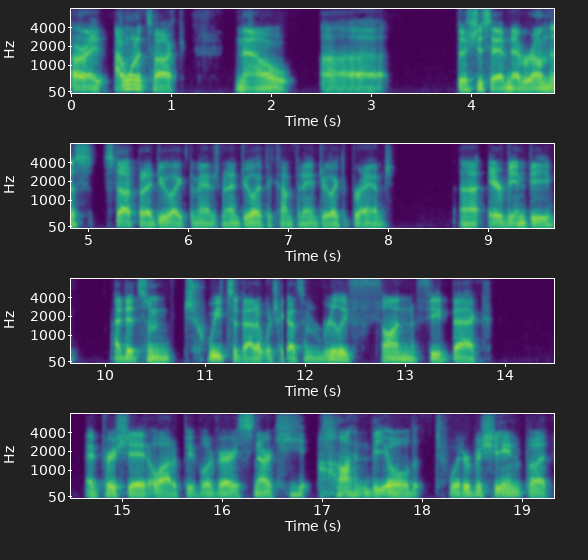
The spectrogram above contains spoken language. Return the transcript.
All right. I want to talk now. Uh, let's just say I've never owned this stock, but I do like the management. I do like the company. I do like the brand. Uh, Airbnb. I did some tweets about it, which got some really fun feedback. I appreciate a lot of people are very snarky on the old Twitter machine, but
